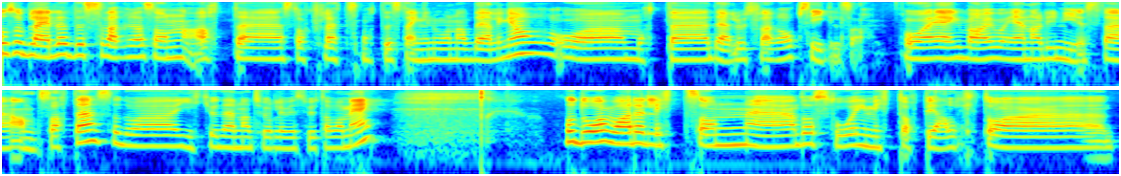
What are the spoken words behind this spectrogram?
Og så ble det dessverre sånn at eh, Stockflets måtte stenge noen avdelinger og måtte dele ut flere oppsigelser. Og jeg var jo en av de nyeste ansatte, så da gikk jo det naturligvis utover meg. Og da var det litt sånn eh, Da sto jeg midt oppi alt og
